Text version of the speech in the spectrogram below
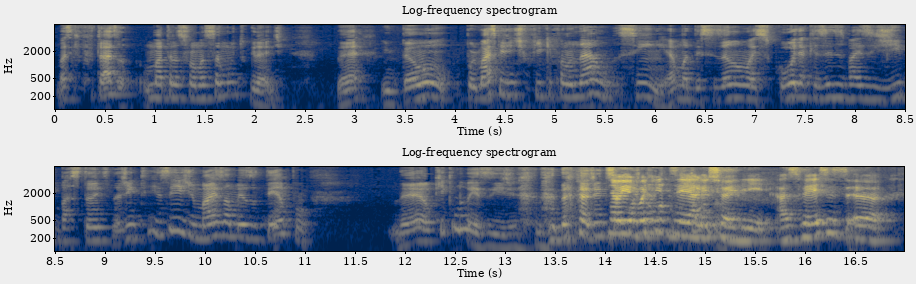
mas que traz uma transformação muito grande. Né? Então, por mais que a gente fique falando, não, sim, é uma decisão, uma escolha que às vezes vai exigir bastante da gente, exige, mas ao mesmo tempo, né? O que, que não exige? a gente não, eu vou te dizer, Alexandre, às vezes, uh,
